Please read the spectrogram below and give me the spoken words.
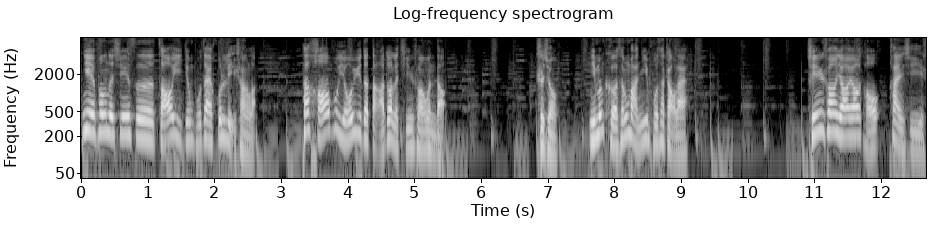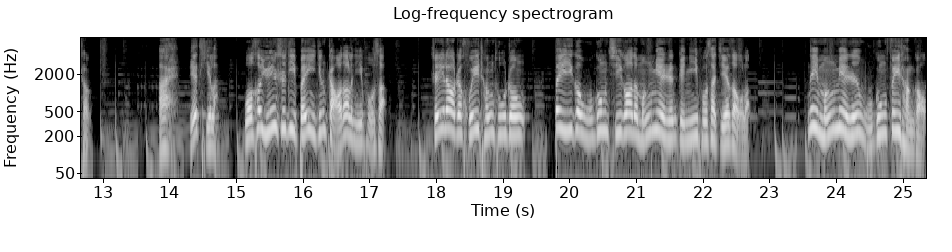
聂风的心思早已经不在婚礼上了，他毫不犹豫地打断了秦霜，问道：“师兄，你们可曾把泥菩萨找来？”秦霜摇摇头，叹息一声：“哎，别提了，我和云师弟本已经找到了泥菩萨，谁料这回程途中……”被一个武功奇高的蒙面人给泥菩萨劫走了。那蒙面人武功非常高，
